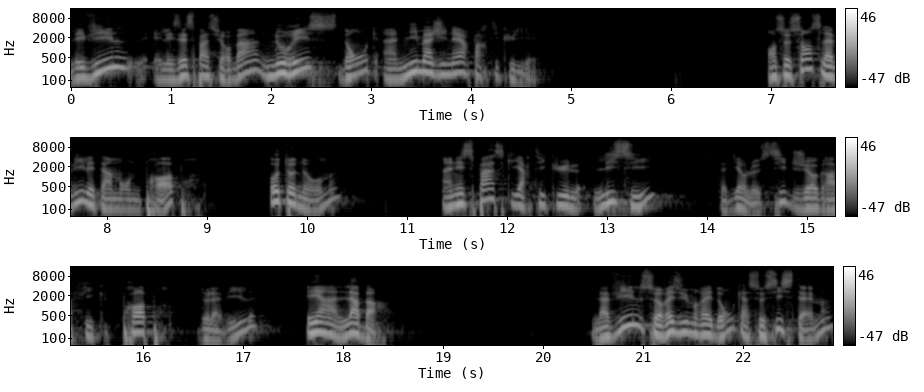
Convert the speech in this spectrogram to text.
Les villes et les espaces urbains nourrissent donc un imaginaire particulier. En ce sens, la ville est un monde propre, autonome, un espace qui articule l'ici, c'est-à-dire le site géographique propre de la ville, et un là-bas, la ville se résumerait donc à ce système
